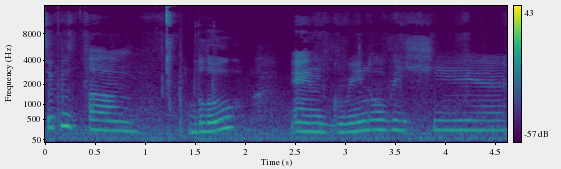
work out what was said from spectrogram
So um blue and green over here.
